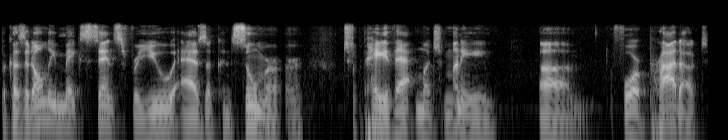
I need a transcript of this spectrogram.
because it only makes sense for you as a consumer to pay that much money um, for a product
